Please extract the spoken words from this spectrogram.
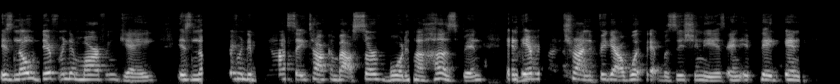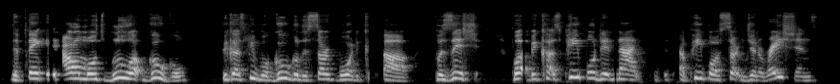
it's no different than Marvin Gaye, it's no different than Beyonce talking about surfboarding her husband, and mm-hmm. everybody trying to figure out what that position is. And if they and the thing it almost blew up Google because people Google the surfboard uh, position, but because people did not, uh, people of certain generations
